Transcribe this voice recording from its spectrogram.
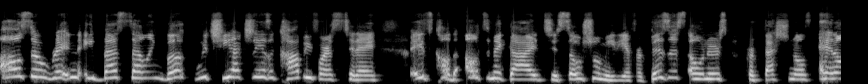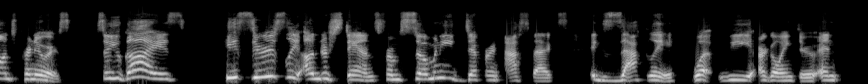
also written a best selling book, which he actually has a copy for us today. It's called The Ultimate Guide to Social Media for Business Owners, Professionals, and Entrepreneurs. So, you guys, he seriously understands from so many different aspects exactly what we are going through. And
